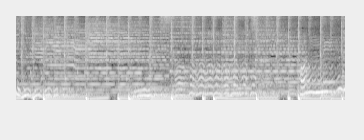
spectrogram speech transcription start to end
눈사 건네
